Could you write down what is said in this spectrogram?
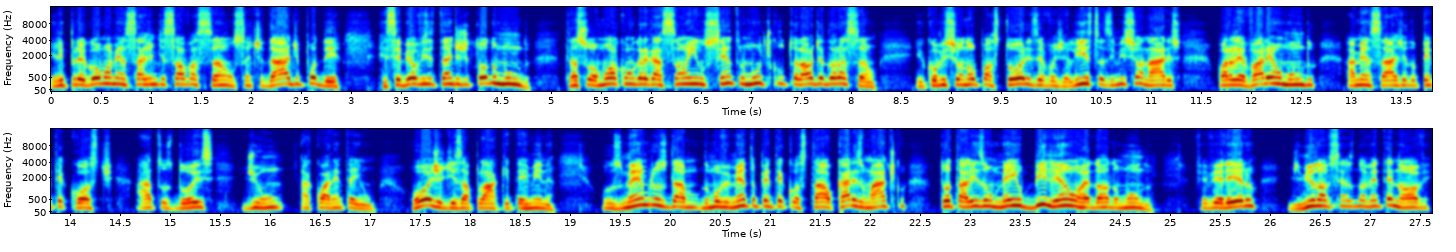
ele pregou uma mensagem de salvação, santidade e poder. Recebeu visitantes de todo o mundo, transformou a congregação em um centro multicultural de adoração e comissionou pastores, evangelistas e missionários para levarem ao mundo a mensagem do Pentecoste. Atos 2, de 1 a 41. Hoje, diz a placa e termina, os membros da, do movimento pentecostal carismático totalizam meio bilhão ao redor do mundo. Fevereiro de 1999,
